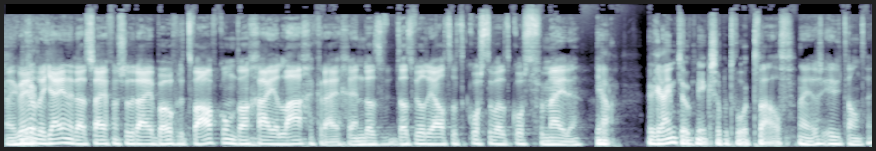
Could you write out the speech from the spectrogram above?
Maar ik weet wel dat jij inderdaad zei van zodra je boven de 12 komt, dan ga je lagen krijgen. En dat, dat wilde je altijd kosten wat het kost vermijden. Ja, rijmt ook niks op het woord 12. Nee, dat is irritant hè?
